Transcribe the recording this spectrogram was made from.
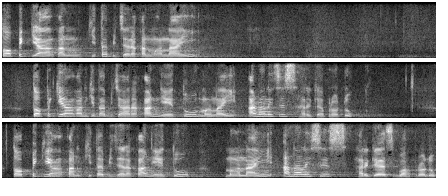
Topik yang akan kita bicarakan mengenai Topik yang akan kita bicarakan yaitu mengenai analisis harga produk. Topik yang akan kita bicarakan yaitu mengenai analisis harga sebuah produk.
